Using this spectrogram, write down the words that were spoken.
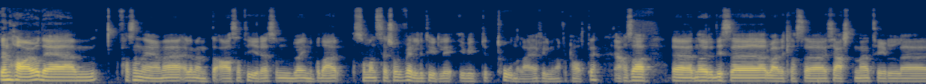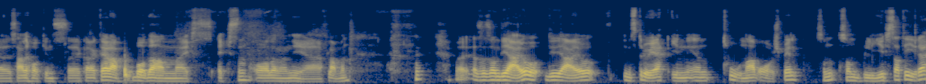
Den har jo det mm, fascinerende elementet av satire som du er inne på der, som man ser så veldig tydelig i hvilket toneleie filmen er fortalt i. Ja. Altså, eh, når disse arbeiderklassekjærestene til eh, Sally Hawkins eh, karakter, da, både han eksen og denne nye flammen altså, sånn, de, er jo, de er jo instruert inn i en tone av overspill som, som blir satire.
